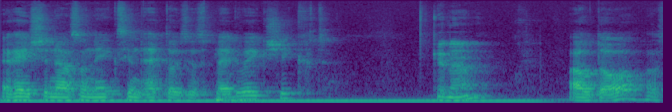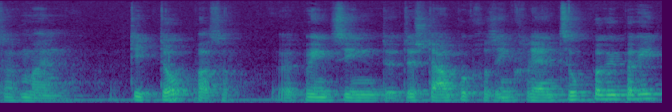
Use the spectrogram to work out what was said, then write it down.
Er ist dann auch so nett und hat uns ein Plädoyer geschickt. Genau. Auch da, also ich meine, tipptopp, also er bringt den Standpunkt von seinem Klienten super rüber. Die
